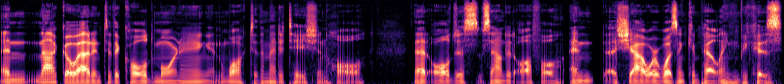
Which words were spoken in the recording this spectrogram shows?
and not go out into the cold morning and walk to the meditation hall. That all just sounded awful, and a shower wasn't compelling because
